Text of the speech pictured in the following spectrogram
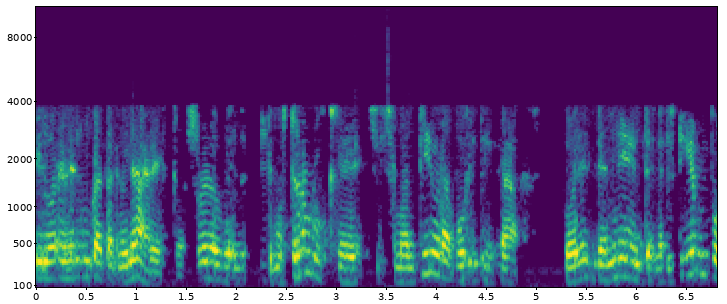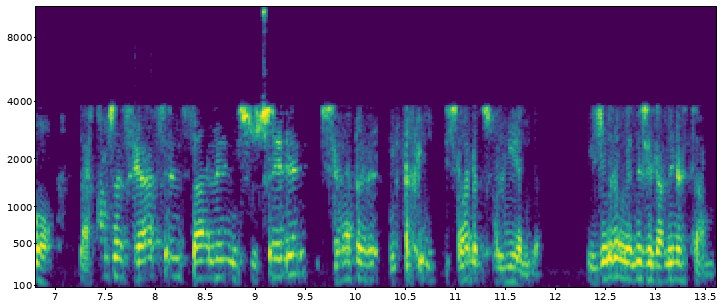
y no debe nunca terminar esto. Solo que demostramos que si se mantiene una política coherentemente en el tiempo, las cosas se hacen, salen suceden se, y se van resolviendo. Y yo creo que en ese camino estamos.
